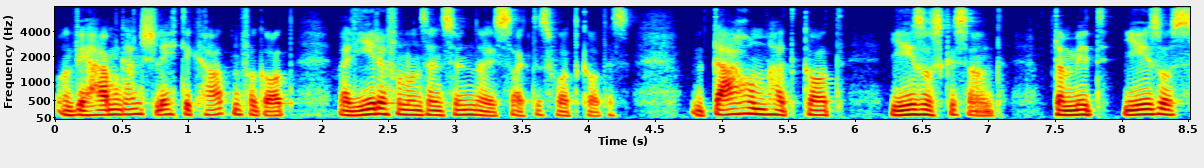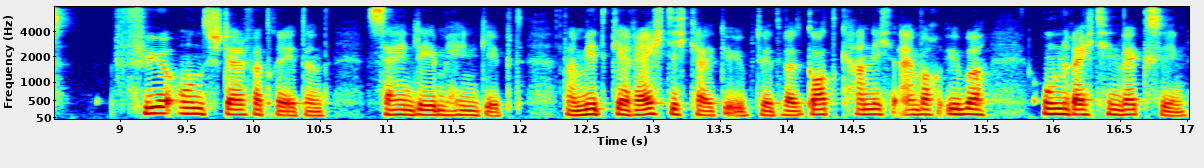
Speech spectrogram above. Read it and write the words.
Und wir haben ganz schlechte Karten vor Gott, weil jeder von uns ein Sünder ist, sagt das Wort Gottes. Und darum hat Gott Jesus gesandt, damit Jesus für uns stellvertretend sein Leben hingibt, damit Gerechtigkeit geübt wird, weil Gott kann nicht einfach über Unrecht hinwegsehen.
